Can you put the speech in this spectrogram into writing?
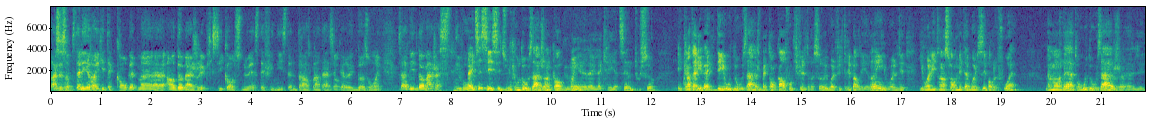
Ah, c'est ça. C'était les reins qui étaient complètement euh, endommagés, puis que s'ils continuaient, c'était fini. C'était une transplantation qui aurait eu besoin. Ça a des dommages à ce niveau Ben, tu sais, c'est- du micro-dosage dans le corps humain, euh, la, la créatine, tout ça. Et quand tu arrives avec des hauts dosages, ben, ton corps, faut qu'il filtre ça. Il va le filtrer par les reins, il va, les, il va les transformer, métaboliser par le foie. Mais à un moment donné, à trop haut dosage, euh, les,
